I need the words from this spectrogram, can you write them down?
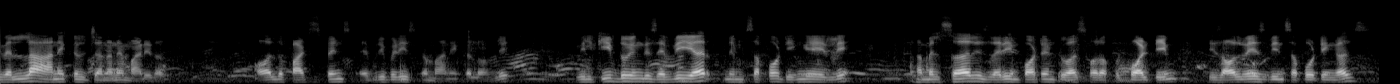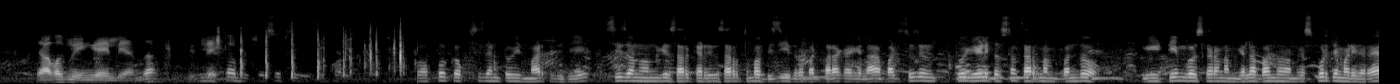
ಇವೆಲ್ಲ ಆನೇಕಲ್ ಜನನೇ ಮಾಡಿರೋದು. All the participants everybody is from Anekal only will keep doing this every year ನಿಮ್ಮ ಸಪೋರ್ಟ್ ಹಿಂಗೆ ಇರಲಿ. ಆಮೇಲೆ sir is very important to us for a football team is always been supporting us ಯಾವಾಗಲೂ ಹಿಂಗೆ ಇರಲಿ ಅಂತ. ಅಪ್ಪು ಕಪ್ ಸೀಸನ್ ಟು ಇದು ಮಾಡ್ತಿದ್ದೀವಿ ಸೀಸನ್ ಒನ್ಗೆ ಸರ್ ಕರೆದಿದ್ದು ಸರ್ ತುಂಬ ಬಿಸಿ ಇದ್ರು ಬಟ್ ಬರೋಕ್ಕಾಗಿಲ್ಲ. ಬಟ್ ಸೀಸನ್ ಟೂ ಹೇಳಿದ ತಕ್ಷಣ ಸರ್ ನಮ್ಗೆ ಬಂದು, ಈ ಟೀಮ್ಗೋಸ್ಕರ ನಮಗೆಲ್ಲ ಬಂದು ನಮಗೆ ಸ್ಫೂರ್ತಿ ಮಾಡಿದ್ದಾರೆ.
